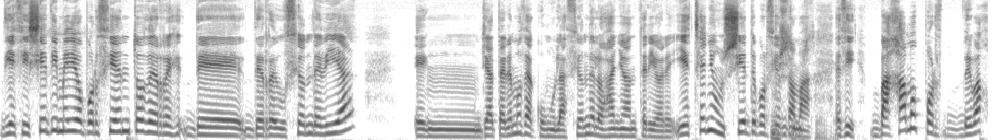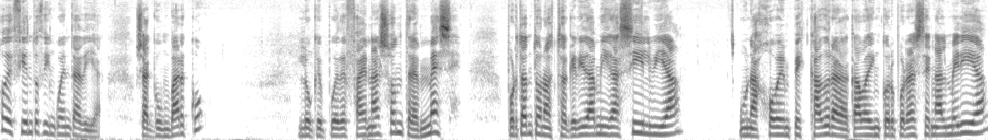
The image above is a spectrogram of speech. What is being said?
17,5% de, re, de, de reducción de días en, ya tenemos de acumulación de los años anteriores. Y este año un 7% más. Es decir, bajamos por debajo de 150 días. O sea que un barco lo que puede faenar son tres meses. Por tanto, nuestra querida amiga Silvia, una joven pescadora que acaba de incorporarse en Almería,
